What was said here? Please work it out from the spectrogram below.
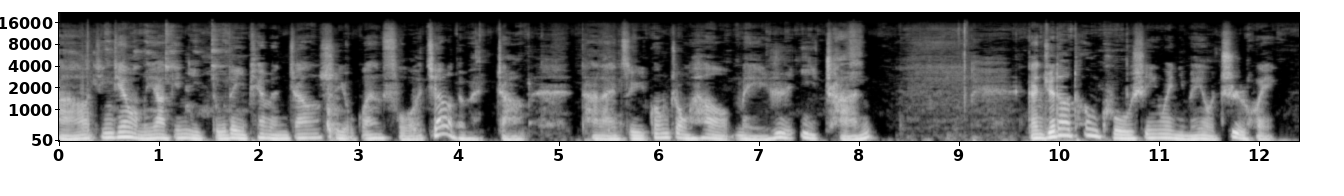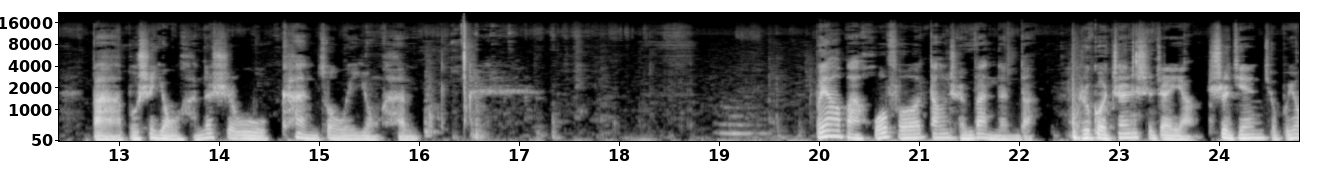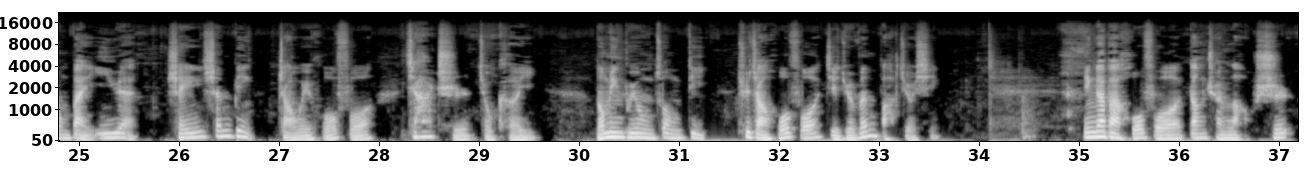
好，今天我们要给你读的一篇文章是有关佛教的文章，它来自于公众号每日一禅。感觉到痛苦是因为你没有智慧，把不是永恒的事物看作为永恒。不要把活佛当成万能的。如果真是这样，世间就不用办医院，谁生病找位活佛加持就可以。农民不用种地，去找活佛解决温饱就行。应该把活佛当成老师，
